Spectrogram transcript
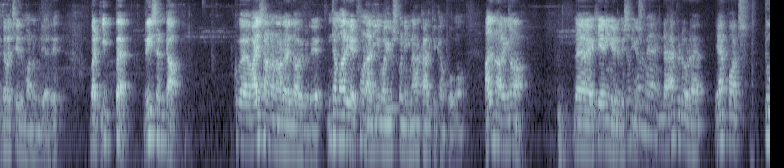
இதை வச்சு இது பண்ண முடியாது. பட் இப்போ ரீசெண்டாக வயசானனால இதாகிறது இந்த மாதிரி ஹெட்ஃபோன் அதிகமாக யூஸ் பண்ணிங்கன்னா காது கேட்காம போகும். அதனாலையும் இந்த ஹியரிங் எய்டு மிஷின் யூஸ் இந்த ஆப்பிளோட ஏர்பாட்ஸ் டூ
